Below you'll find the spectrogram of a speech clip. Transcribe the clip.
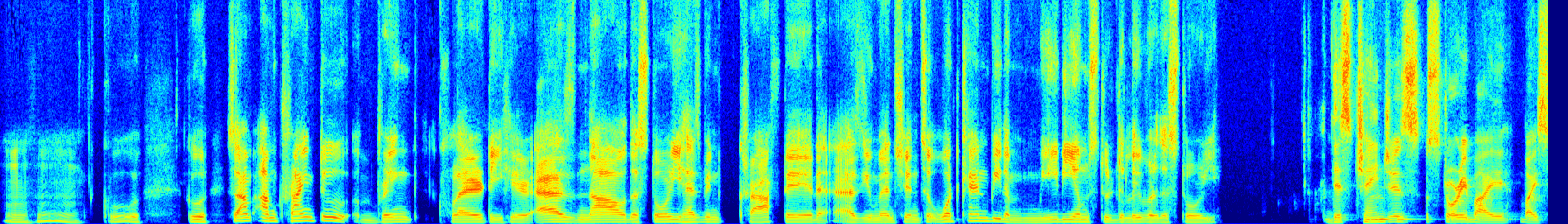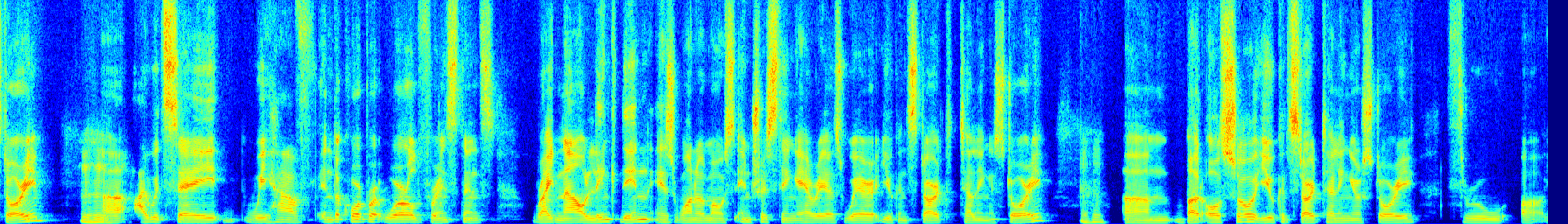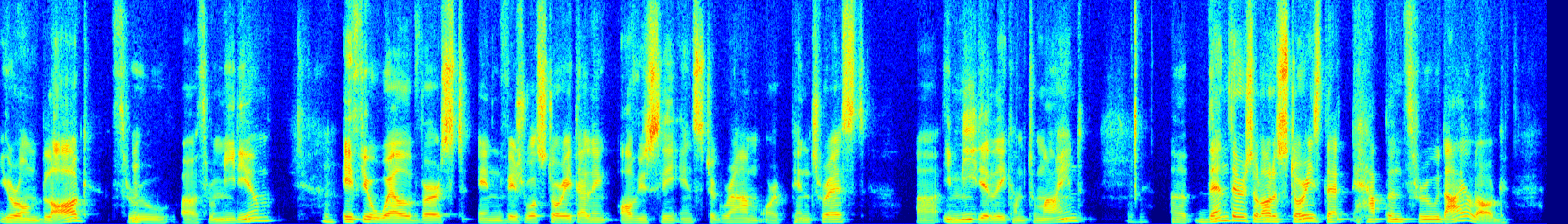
Mm-hmm. Cool. Cool. So I'm I'm trying to bring clarity here as now the story has been crafted as you mentioned. So what can be the mediums to deliver the story? This changes story by by story. Mm-hmm. Uh, I would say we have in the corporate world, for instance, right now linkedin is one of the most interesting areas where you can start telling a story mm-hmm. um, but also you can start telling your story through uh, your own blog through mm-hmm. uh, through medium mm-hmm. if you're well versed in visual storytelling obviously instagram or pinterest uh, immediately come to mind mm-hmm. uh, then there's a lot of stories that happen through dialogue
